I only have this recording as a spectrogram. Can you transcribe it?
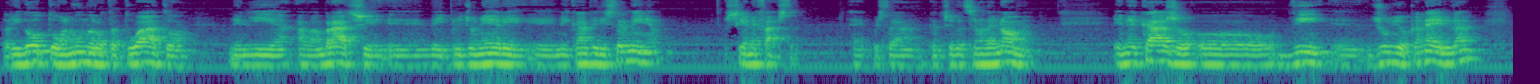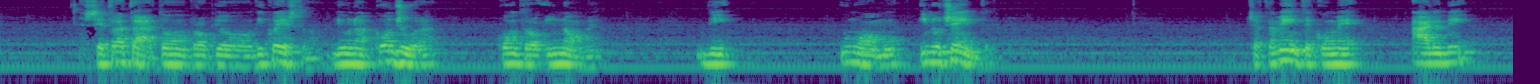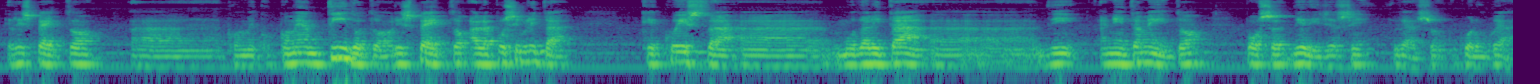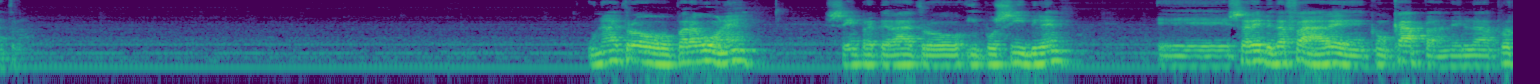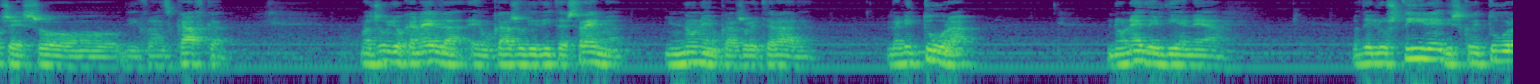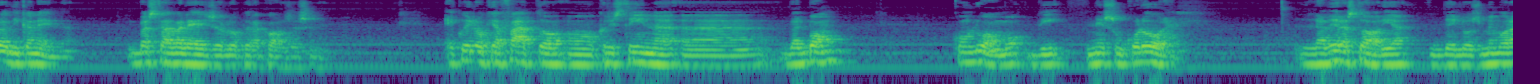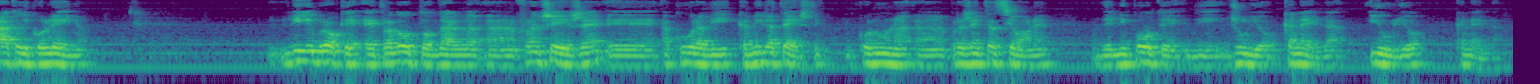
ridotto a numero tatuato negli avambracci eh, dei prigionieri eh, nei campi di sterminio, sia nefasta, eh, questa cancellazione del nome. E nel caso oh, di eh, Giulio Canella si è trattato proprio di questo, di una congiura contro il nome di un uomo innocente certamente come alibi rispetto, uh, come, come, antidoto rispetto alla possibilità che questa uh, modalità uh, di annientamento possa dirigersi verso qualunque altro. Un altro paragone, sempre peraltro impossibile, e sarebbe da fare con K nel processo di Franz Kafka, ma Giulio Canella è un caso di vita estrema, non è un caso letterario. La lettura non è del DNA, ma dello stile di scrittura di Canella. Bastava leggerlo per accorgersene. È quello che ha fatto oh, Christine uh, Dalbon con l'uomo di nessun colore. La vera storia dello smemorato di Collegno, libro che è tradotto dal uh, francese eh, a cura di Camilla Testi, con una uh, presentazione del nipote di Giulio Canella, Giulio Canella.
